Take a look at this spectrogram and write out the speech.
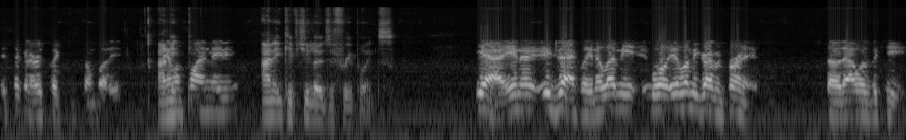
It took an earthquake from somebody. And it, maybe. and it gives you loads of free points. Yeah, and uh, exactly. And it let me. Well, it let me grab Infernape. So that was the key.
